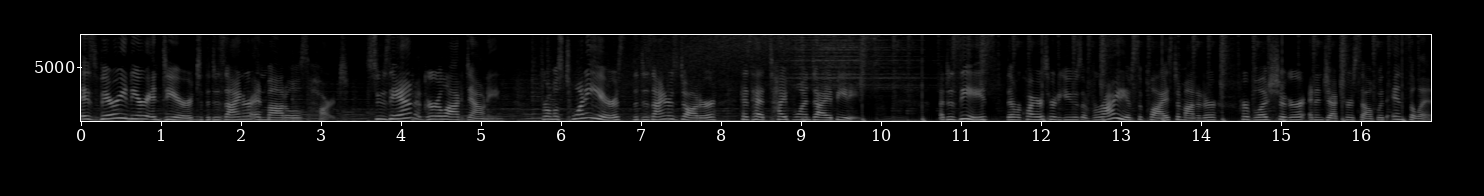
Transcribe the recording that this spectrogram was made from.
is very near and dear to the designer and model's heart. Suzanne Gerlach Downey. For almost 20 years, the designer's daughter has had type 1 diabetes, a disease that requires her to use a variety of supplies to monitor her blood sugar and inject herself with insulin.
